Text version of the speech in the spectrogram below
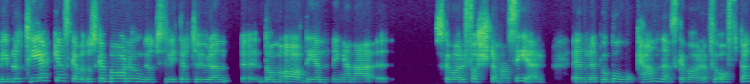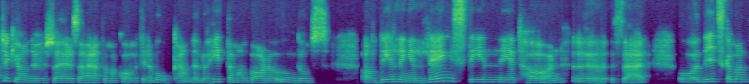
biblioteken ska, vara... då ska barn och ungdomslitteraturen, eh, de avdelningarna ska vara det första man ser. Eller på bokhandeln ska vara, för ofta tycker jag nu så är det så här att när man kommer till en bokhandel då hittar man barn och ungdomsavdelningen längst in i ett hörn. Eh, så här. Och dit ska man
